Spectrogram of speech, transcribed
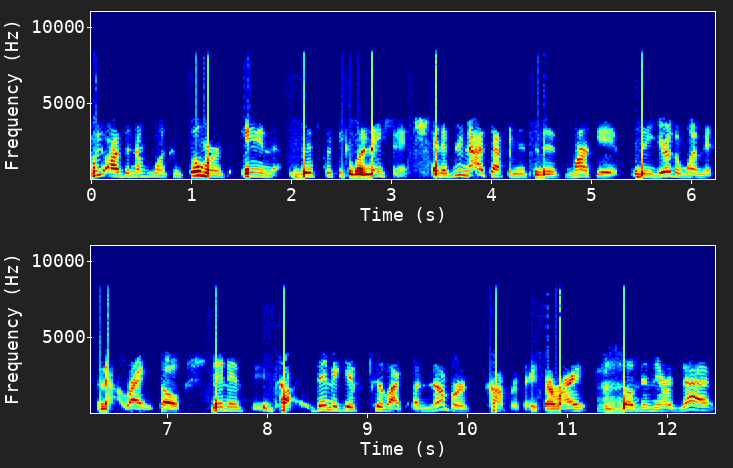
We are the number one consumers in this particular nation, and if you're not tapping into this market, then you're the one missing out, right? So then it's then it gets to like a numbers conversation, right? Uh-huh. So then there's that.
